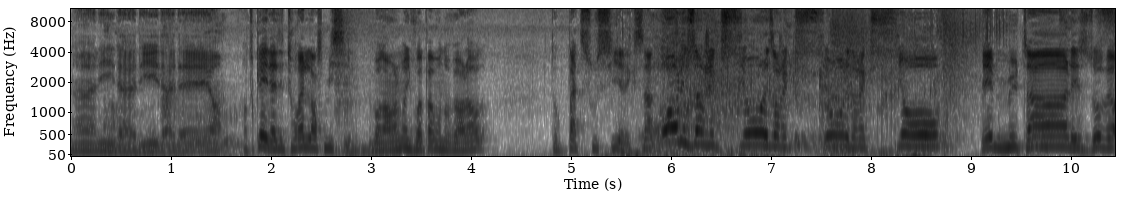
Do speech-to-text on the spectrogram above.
En tout cas, il a des tourelles lance-missiles. Bon, normalement, il voit pas mon overlord. Donc, pas de souci avec ça. Oh, les injections, les injections, les injections. Les mutas, les over.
